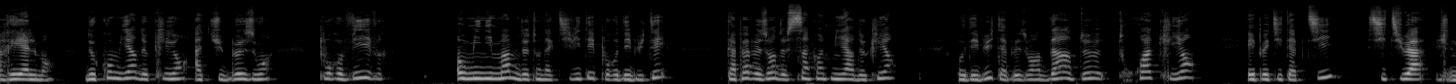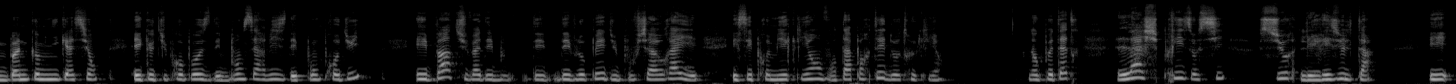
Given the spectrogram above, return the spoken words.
réellement, de combien de clients as-tu besoin pour vivre au minimum de ton activité pour débuter, t'as pas besoin de 50 milliards de clients. Au début, tu as besoin d'un, deux, trois clients. Et petit à petit, si tu as une bonne communication et que tu proposes des bons services, des bons produits, eh ben, tu vas développer du bouche à oreille et, et ces premiers clients vont t'apporter d'autres clients. Donc peut-être lâche prise aussi sur les résultats et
